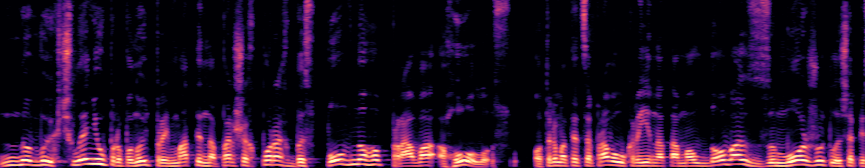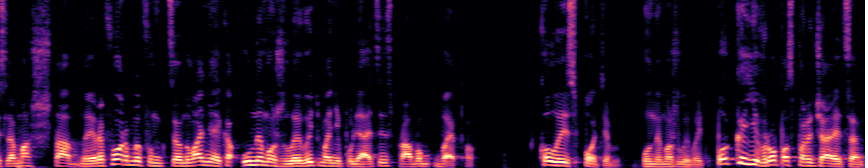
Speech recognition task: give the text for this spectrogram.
нових членів пропонують приймати на перших порах без повного права голосу. Отримати це право Україна та Молдова зможуть лише після масштабної реформи функціонування, яка унеможливить маніпуляції з правом вето. Колись потім унеможливить. Поки Європа сперечається,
